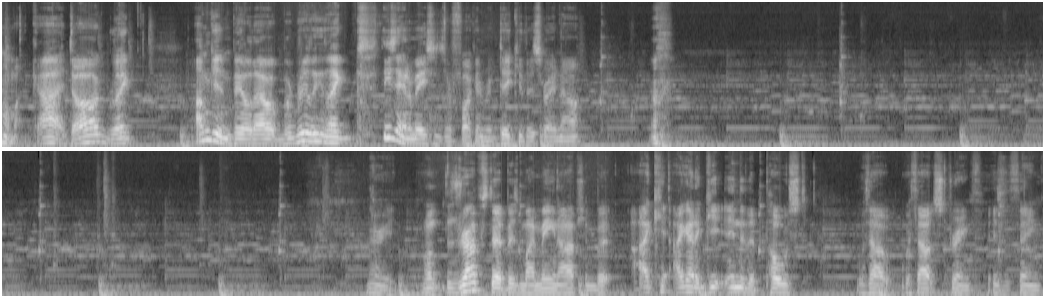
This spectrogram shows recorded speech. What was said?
Oh my god, dog, like, I'm getting bailed out, but really, like, these animations are fucking ridiculous right now. Alright, well, the drop step is my main option, but I can I gotta get into the post without without strength is the thing.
